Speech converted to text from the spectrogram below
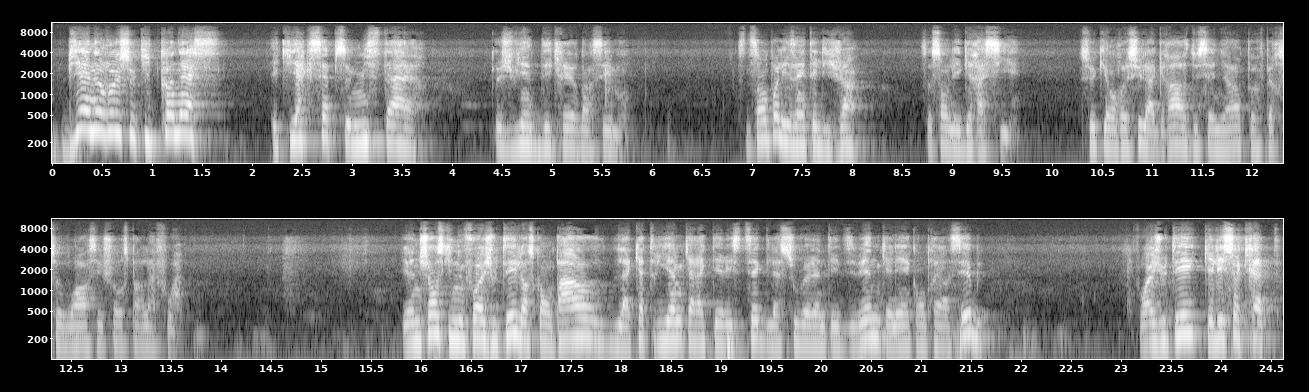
bienheureux ceux qui connaissent et qui acceptent ce mystère que je viens de décrire dans ces mots. Ce ne sont pas les intelligents, ce sont les graciés. Ceux qui ont reçu la grâce du Seigneur peuvent percevoir ces choses par la foi. Il y a une chose qu'il nous faut ajouter lorsqu'on parle de la quatrième caractéristique de la souveraineté divine, qu'elle est incompréhensible. Il faut ajouter qu'elle est secrète.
